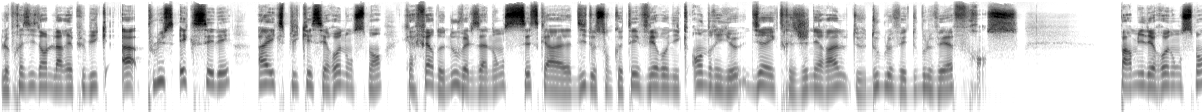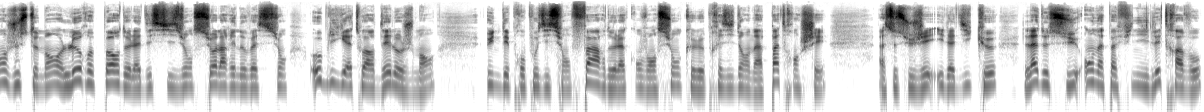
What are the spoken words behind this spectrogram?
Le président de la République a plus excellé à expliquer ses renoncements qu'à faire de nouvelles annonces, c'est ce qu'a dit de son côté Véronique Andrieux, directrice générale de WWF France. Parmi les renoncements, justement, le report de la décision sur la rénovation obligatoire des logements, une des propositions phares de la Convention que le président n'a pas tranchée. À ce sujet, il a dit que là-dessus, on n'a pas fini les travaux.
